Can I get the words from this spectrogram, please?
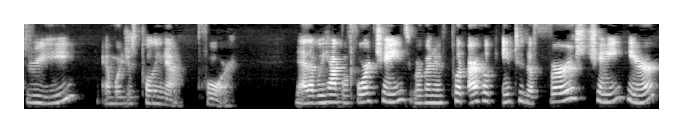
three, and we're just pulling out. Four. Now that we have the four chains, we're going to put our hook into the first chain here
